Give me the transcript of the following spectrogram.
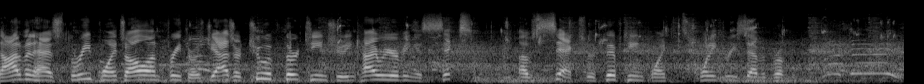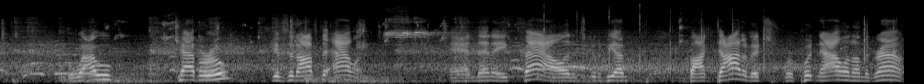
Donovan has three points, all on free throws. Jazz are two of 13 shooting. Kyrie Irving is six of six with 15 points. It's 23-7 Brooklyn. Luau Cabarro gives it off to Allen. And then a foul, and it's going to be on Bogdanovich for putting Allen on the ground.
